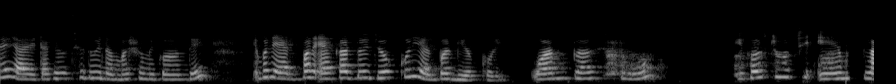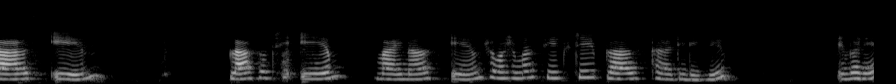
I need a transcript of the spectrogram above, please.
দেয়, আর এটাকে হচ্ছে দুই নম্বর সমীকরণ দেয়। এবারে একবার এক আর দুই যোগ করি, একবার বিয়োগ করি। One plus two equals to হচ্ছে এম প্লাস এন প্লাস হচ্ছে এম মাইনাস এম সমান সমান সিক্সটি প্লাস থার্টি ডিগ্রি এবারে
